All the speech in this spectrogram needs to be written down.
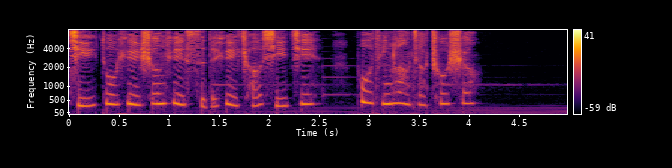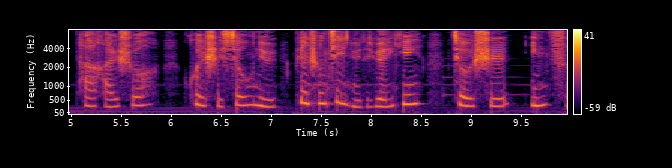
极度欲生欲死的欲潮袭击，不停浪叫出声。他还说，会使修女变成妓女的原因，就是因此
